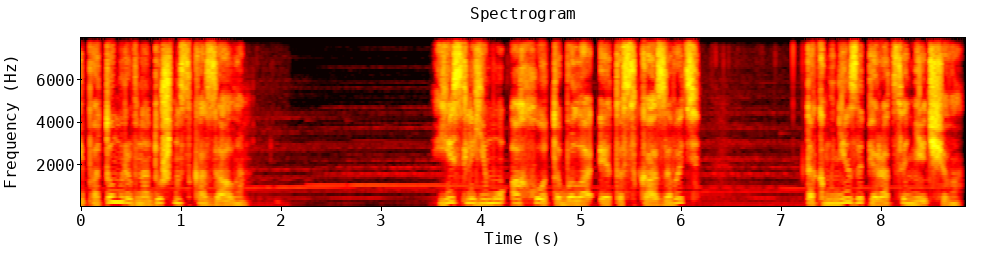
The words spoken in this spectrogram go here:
и потом равнодушно сказала – если ему охота была это сказывать, так мне запираться нечего.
